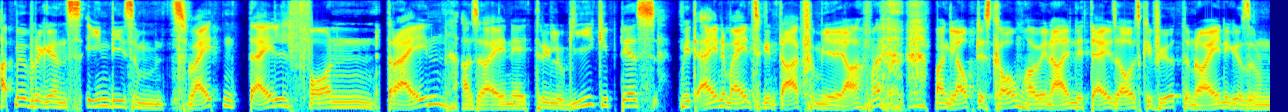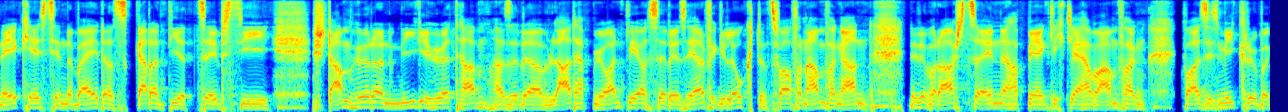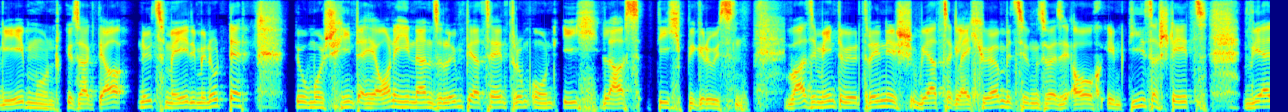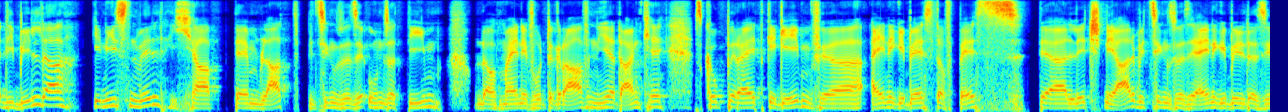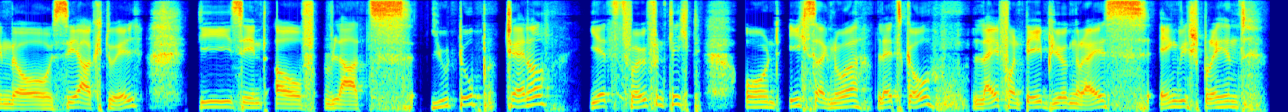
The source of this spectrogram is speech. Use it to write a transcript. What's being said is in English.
Hat mir übrigens in diesem zweiten Teil von dreien, also eine Trilogie gibt es, mit einem einzigen Tag von mir, ja. Man glaubt es kaum, habe in allen Details ausgeführt und noch einiges im Nähkästchen dabei, das garantiert selbst die Stammhörer nie gehört haben. Also der Vlad hat mir ordentlich aus der Reserve gelockt und zwar von Anfang an nicht überrascht sein. Er hat mir eigentlich gleich am Anfang quasi das Mikro übergeben und gesagt, ja, nützt mir jede Minute. Du musst hinterher ohnehin ans Olympiazentrum und ich lasse dich begrüßen. Was im Interview drin ist, werdet ihr gleich hören, beziehungsweise auch im Teaser steht. Wer die Bilder genießen will, ich habe dem Blatt, beziehungsweise unser Team und auch meine Fotografen hier, danke, das Copyright gegeben für einige Best of Bests der letzten Jahre, beziehungsweise einige Bilder sind auch sehr aktuell. Die sind auf Vlads YouTube-Channel jetzt veröffentlicht. Und ich sage nur, let's go. Live von Tape Jürgen Reis, englisch sprechend.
